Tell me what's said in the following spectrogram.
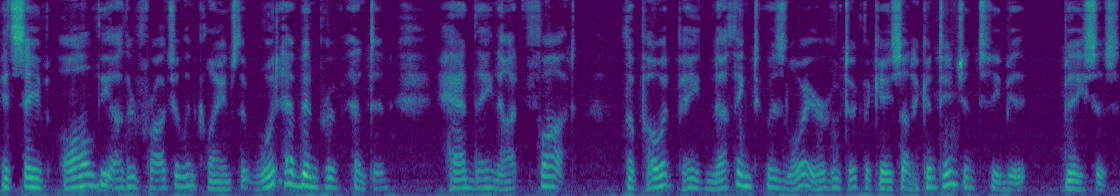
It saved all the other fraudulent claims that would have been prevented had they not fought. The poet paid nothing to his lawyer, who took the case on a contingency basis.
